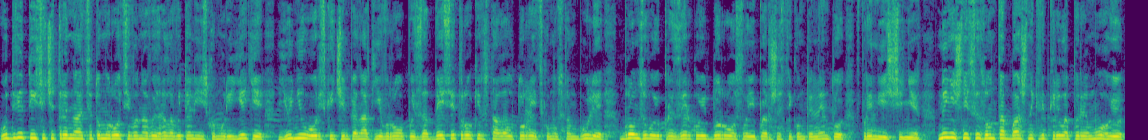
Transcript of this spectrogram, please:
У 2013 році вона виграла в італійському рієті юніорський чемпіонат Європи. За 10 років стала у турецькому Стамбулі бронзовою призеркою дорослої першості континенту в приміщенні. Нинішній сезон Табашник відкрила перемогою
